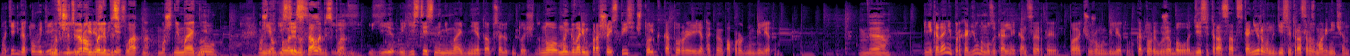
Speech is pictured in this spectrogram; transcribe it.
платить готовы деньги. Мы вчетвером были бесплатно. Есть. Может, не мы одни? Ну, может, Нет, там половина зала бесплатно? Естественно, не мы одни, это абсолютно точно. Но мы говорим про 6 тысяч, только которые, я так понимаю, по проданным билетам. Да. И никогда не проходил на музыкальные концерты по чужому билету, который уже был 10 раз отсканирован и 10 раз размагничен?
